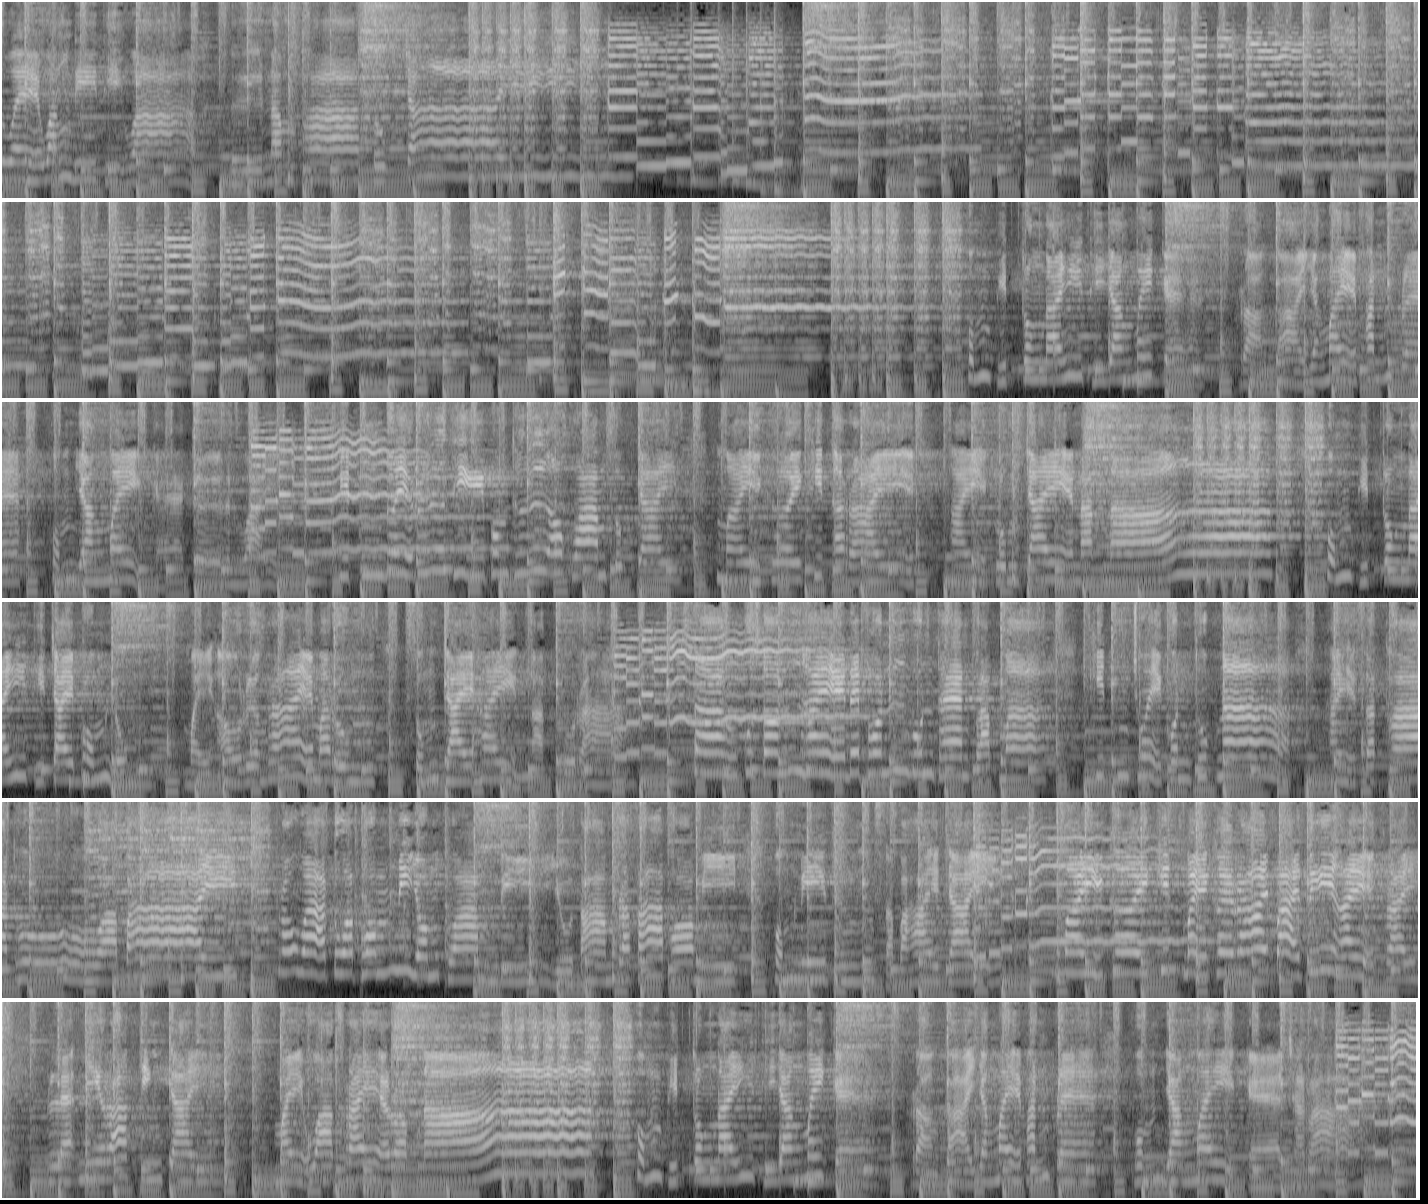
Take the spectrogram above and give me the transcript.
ด้วยหวังดีที่ว่าสื่อนำพาสุข ผมผิดตรงไหนที่ยังไม่แก่ ร่างกายยังไม่พันแปร ผมยังไม่แก่เกินวัยผิดด้วยหรือที่ผมถือเอาความสุขใจ ไม่เคยคิดอะไร ให้กลุ่มใจหนักหนา ผมผิดตรงไหนที่ใจผมหนุ่ม ไม่เอาเรื่องร้ายมารุม สมใจให้หนักตุรา สร้างกุศลให้ได้ผลบุญแทนกลับมา คิดช่วยคนทุกหน้า ให้ศรัทธาทั่วไป เพราะว่าตัวผมนิยมความดี อยู่ตามประษาพอมี ผมนี้ถึงสบายใจ ไม่เคยคิดไม่เคยร้ายป้ายสีให้ใคร และมีรักจริงใจ ไม่ว่าใครหรอกนาผมผิดตรงไหนที่ยังไม่แก่ ร่างกายยังไม่พันแปร ผมยังไม่แก่ชรา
